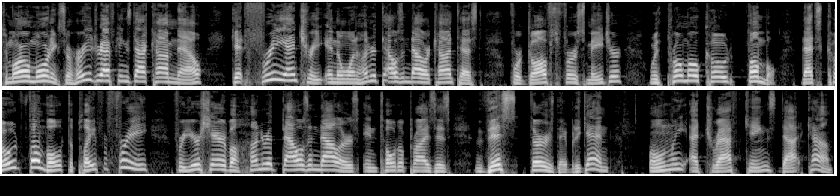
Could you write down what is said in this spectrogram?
tomorrow morning. So hurry to DraftKings.com now. Get free entry in the $100,000 contest for golf's first major with promo code FUMBLE. That's code FUMBLE to play for free for your share of $100,000 in total prizes this Thursday. But again, only at DraftKings.com.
